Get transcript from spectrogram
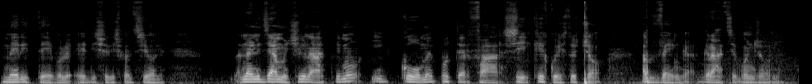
meritevole e di soddisfazione. Analizziamoci un attimo in come poter far sì che questo ciò avvenga. Grazie, buongiorno.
